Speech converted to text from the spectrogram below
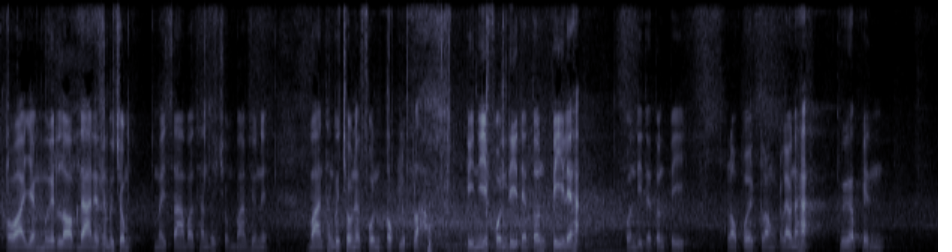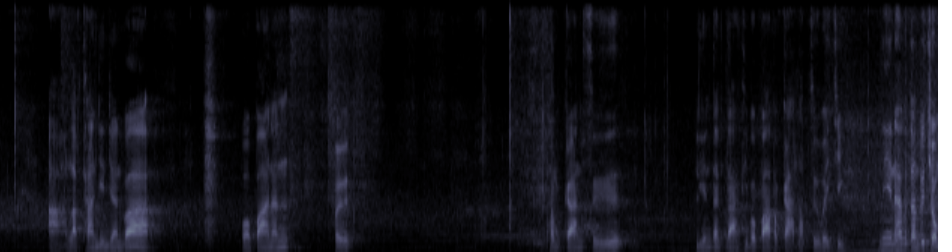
เพราะว่ายังมืดรอบด้านเลยท่านผู้ชม ไม่ทราบว่าท่านผู้ชมบ้านผู้ชมเนี่ยบ้านท่านผู้ชมเนี่ยฝนตกหรือเปล่า ปีนี้ฝนดีแต่ต้นปีเลยฮะ ฝนดีแต่ต้นปี เราเปิดกล่องกันแล้วนะฮะ เพื่อเป็นหลักฐานยืนยันว่าปอปานั้นเปิด ทำการซื้อเหรียญต่างๆ ที่ปาปาประกาศรับซื้อไว้จริง นี่นะคุณท่านผู้ชม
